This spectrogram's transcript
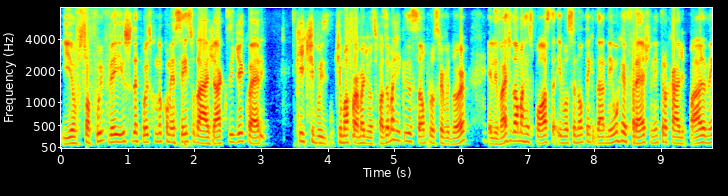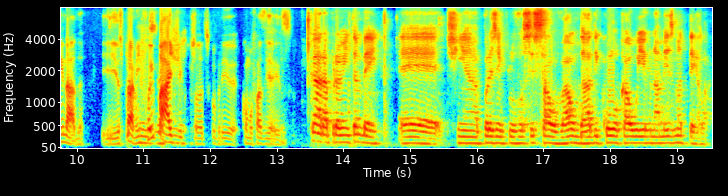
E eu só fui ver isso depois quando eu comecei a estudar Ajax e jQuery que tipo, tinha uma forma de você fazer uma requisição para o servidor, ele vai te dar uma resposta e você não tem que dar nenhum refresh, nem trocar de página, nem nada. E isso para mim Exatamente. foi mágico quando eu descobri como fazia isso. Cara, para mim também. É, tinha, por exemplo, você salvar um dado e colocar o erro na mesma tela.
